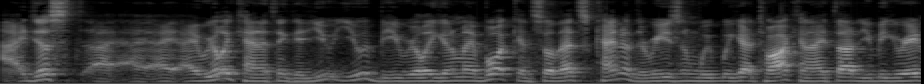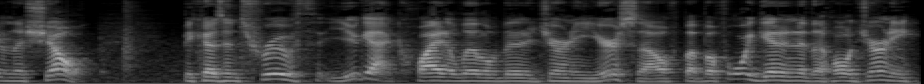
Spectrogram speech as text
I just I, I, I really kind of think that you you would be really good in my book, and so that's kind of the reason we, we got talking. I thought you'd be great on this show because in truth, you got quite a little bit of journey yourself. But before we get into the whole journey,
